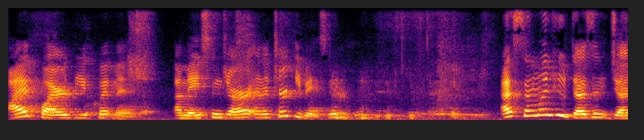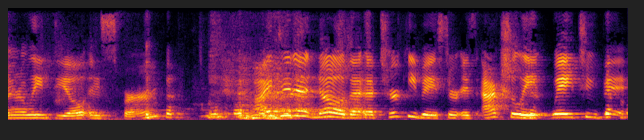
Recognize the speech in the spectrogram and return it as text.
I acquired the equipment a mason jar and a turkey baster. As someone who doesn't generally deal in sperm, I didn't know that a turkey baster is actually way too big.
